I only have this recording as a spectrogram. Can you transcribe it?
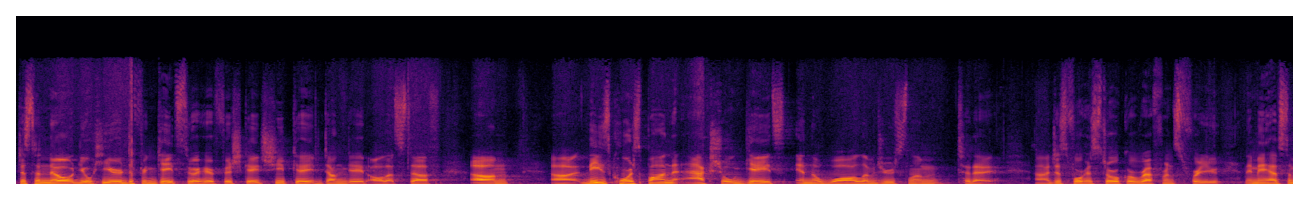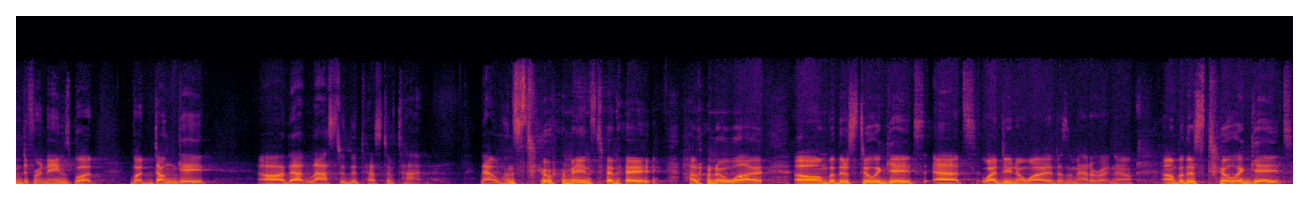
just a note, you'll hear different gates through here fish gate, sheep gate, dung gate, all that stuff. Um, uh, these correspond to actual gates in the wall of Jerusalem today uh, just for historical reference for you. They may have some different names, but, but Dungate, uh, that lasted the test of time. That one still remains today. I don't know why, um, but there's still a gate at, well, I do know why, it doesn't matter right now. Um, but there's still a gate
